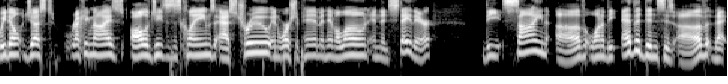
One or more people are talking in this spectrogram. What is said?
We don't just recognize all of Jesus' claims as true and worship him and him alone and then stay there the sign of, one of the evidences of that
